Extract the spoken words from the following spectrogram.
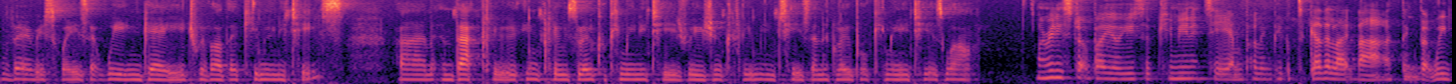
various ways that we engage with other communities. Um, and that includes local communities, regional communities, and a global community as well. I'm really struck by your use of community and pulling people together like that. I think that we,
